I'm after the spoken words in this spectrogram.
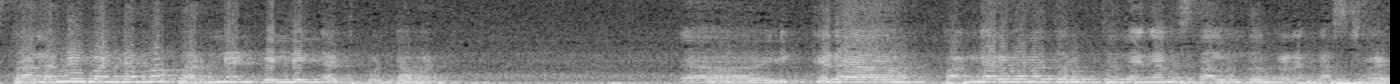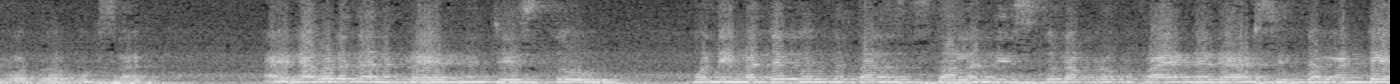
స్థలం ఇవ్వండమ్మా పర్మనెంట్ బిల్డింగ్ కట్టుకుంటామని. ఇక్కడ బంగారం అన్న దొరుకుతుంది కానీ స్థలం దొరకడం కష్టమైపోతుంది ఒక్కొక్కసారి. అయినా కూడా దాన్ని ప్రయత్నం చేస్తూ మొన్న ఈ మధ్య కొంత తల- స్థలం తీసుకున్నప్పుడు ఒక ఫైవ్ హండ్రెడ్ యాడ్స్ ఇద్దామంటే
